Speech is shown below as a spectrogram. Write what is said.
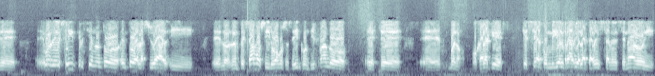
de eh, bueno de seguir creciendo en todo en toda la ciudad y eh, lo, empezamos y lo vamos a seguir continuando este bueno ojalá que, que sea con Miguel Rabia la cabeza en el Senado y,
